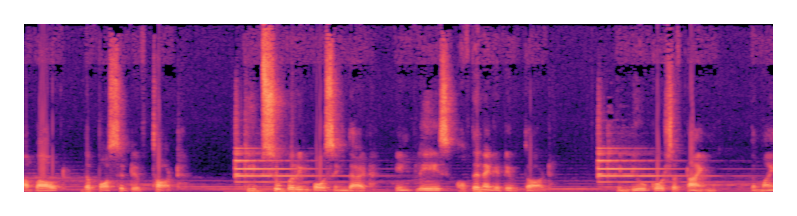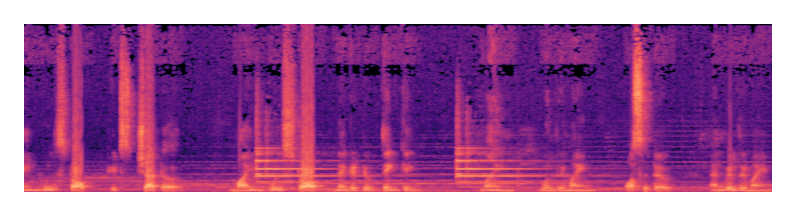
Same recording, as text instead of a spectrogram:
about the positive thought. Keep superimposing that in place of the negative thought. In due course of time, the mind will stop its chatter, mind will stop negative thinking, mind will remain positive and will remain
